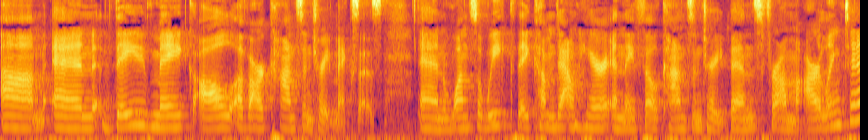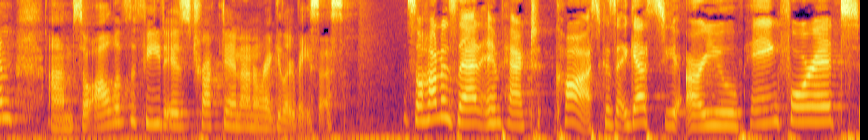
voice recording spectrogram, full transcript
um, and they make all of our concentrate mixes. And once a week, they come down here and they fill concentrate bins from Arlington. Um, so all of the feed is trucked in on a regular basis. So how does that impact cost? Because I guess are you paying for it?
